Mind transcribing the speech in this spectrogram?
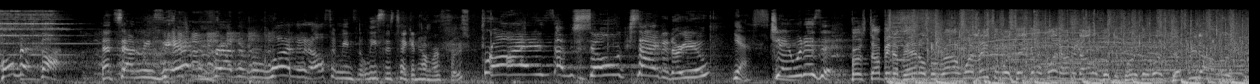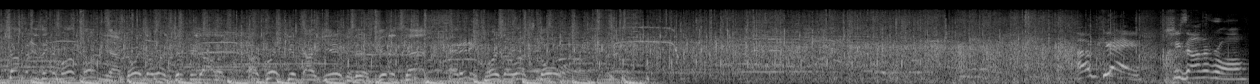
Hold that thought. That sound means the end of round number one, and it also means that Lisa's taking home her first prize. I'm so excited. Are you? Yes. Jay, what is it? First up in the panel for round one, Lisa will take on $100 with the Toys R Us Geoffrey Dollars. Shop anything in more fun, yeah, Toys R Us Geoffrey Dollars. A great gift idea because they're as good as cash at any Toys R Us store. Okay, she's on a roll.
